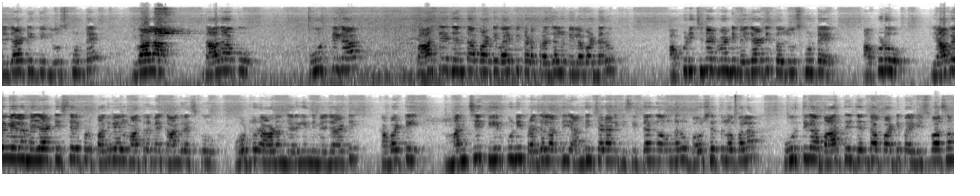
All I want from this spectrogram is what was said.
మెజార్టీని చూసుకుంటే ఇవాళ దాదాపు పూర్తిగా భారతీయ జనతా పార్టీ వైపు ఇక్కడ ప్రజలు నిలబడ్డారు. అప్పుడు ఇచ్చినటువంటి మెజార్టీతో చూసుకుంటే అప్పుడు యాభై వేల మెజార్టీ ఇస్తే ఇప్పుడు పదివేలు మాత్రమే కాంగ్రెస్కు ఓట్లు రావడం జరిగింది మెజారిటీ. కాబట్టి మంచి తీర్పుని ప్రజలంది అందించడానికి సిద్ధంగా ఉన్నారు. భవిష్యత్తు లోపల పూర్తిగా భారతీయ జనతా పార్టీపై విశ్వాసం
